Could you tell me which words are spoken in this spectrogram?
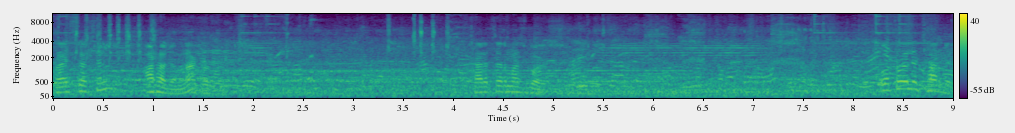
প্রাইস রাখছেন আট হাজার না? সাড়ে চার মাস বয়স। কত হলে ছাড়বেন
